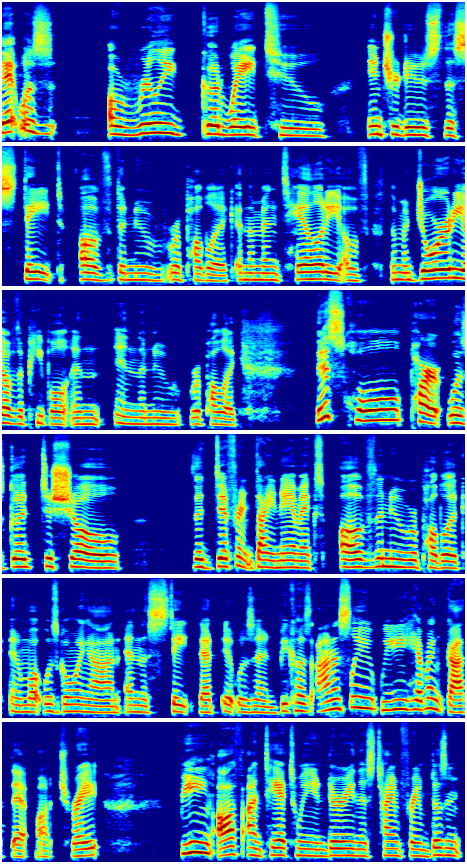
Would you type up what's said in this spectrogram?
that was a really good way to introduce the state of the new republic and the mentality of the majority of the people in in the new republic. This whole part was good to show the different dynamics of the new republic and what was going on and the state that it was in because honestly we haven't got that much right? Being off on Tatooine during this time frame doesn't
